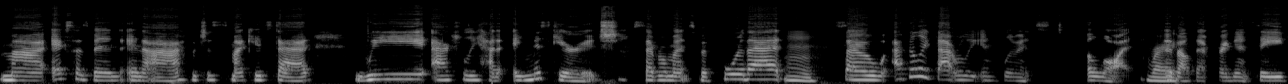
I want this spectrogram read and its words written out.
my ex husband and I, which is my kid's dad, we actually had a miscarriage several months before that. Mm. So I feel like that really influenced a lot right. about that pregnancy.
